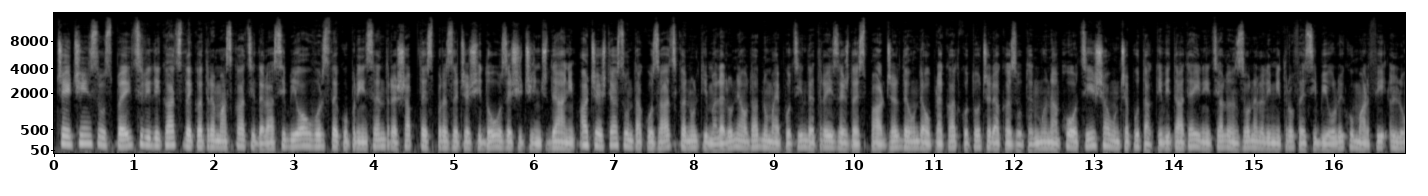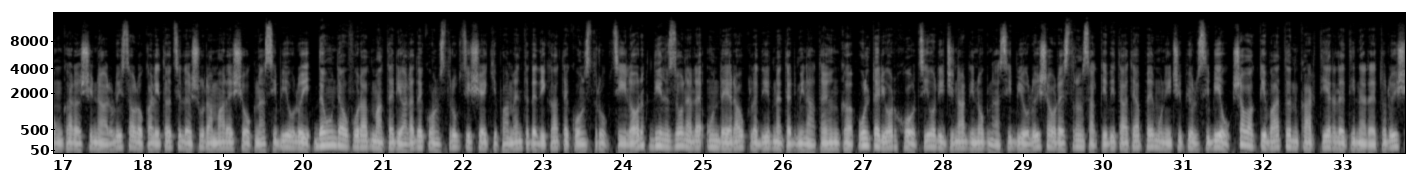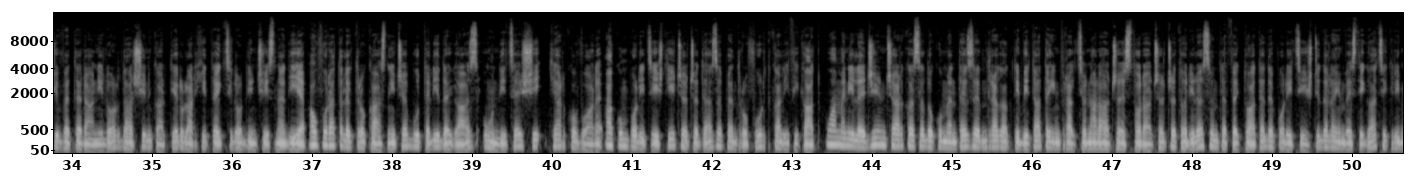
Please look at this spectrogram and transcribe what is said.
Cei cinci suspecți ridicați de către mascații de la Sibiu au vârste cuprinse între 17 și 25 de ani. Aceștia sunt acuzați că în ultimele luni au dat numai puțin de 30 de spargeri de unde au plecat cu tot ce le-a căzut în mână. Hoții și-au început activitatea inițial în zonele limitrofe Sibiului, cum ar fi Lunga Rășinarului sau localitățile Șura Mare și Ocna Sibiului, de unde au furat materiale de construcții și echipamente dedicate construcțiilor din zonele unde erau clădiri neterminate încă. Ulterior, hoții, originari din Ogna Sibiului, și-au restrâns activitatea pe municipiul Sibiu și-au activat în cartierele tineretului și veteranilor, dar și în cartierul arhitecților din Cisnădie. Au furat electrocasnice, butelii de gaz, undițe și chiar covoare. Acum polițiștii cercetează pentru furt calificat. Oamenii legii încearcă să documenteze întreaga activitate infracțională a acestora. Cercetările sunt efectuate de polițiștii de la investigații criminale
